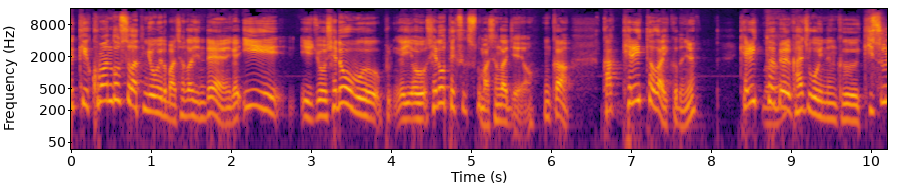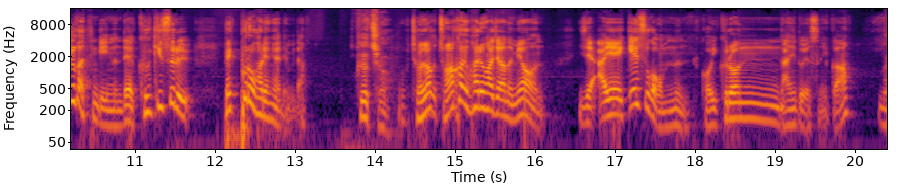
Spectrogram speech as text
특히 코만도스 같은 경우에도 마찬가지인데, 그러니까 이, 이저 Shadow, of- 이 Shadow Tactics도 마찬가지예요. 그러니까 각 캐릭터가 있거든요. 캐릭터별 가지고 있는 그 기술 같은 게 있는데, 그 기술을 100% 활용해야 됩니다. 그렇죠. 정확, 정확하게 활용하지 않으면, 이제 아예 깰 수가 없는 거의 그런 난이도였으니까. 네.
